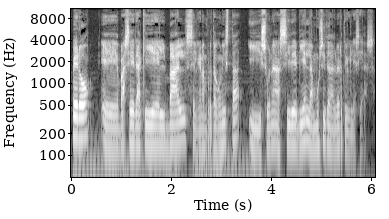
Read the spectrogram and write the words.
pero eh, va a ser aquí el vals el gran protagonista y suena así de bien la música de Alberto Iglesias.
